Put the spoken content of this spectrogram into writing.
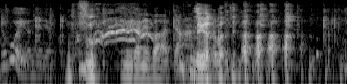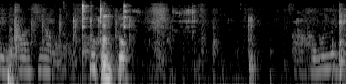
すごいよねすごいメガネばあちゃん。メガネバッチみん。な感じながらほんとあ鼻脱ぎ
